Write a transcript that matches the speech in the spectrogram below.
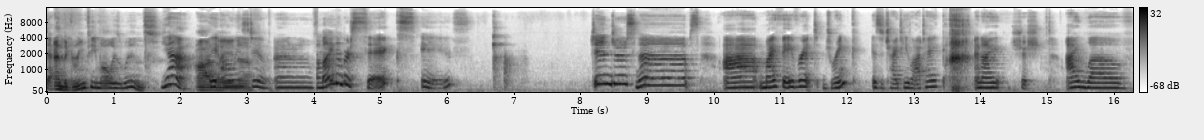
And the green team always wins. Yeah, Oddly they always enough. do. I don't know. My number six is ginger snaps. Uh, my favorite drink is a chai tea latte, and I shush. I love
